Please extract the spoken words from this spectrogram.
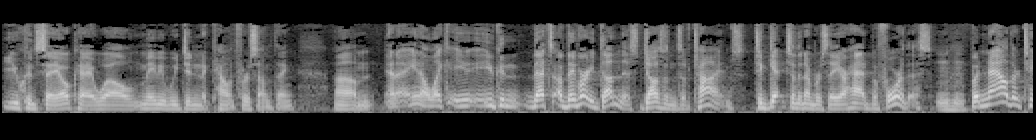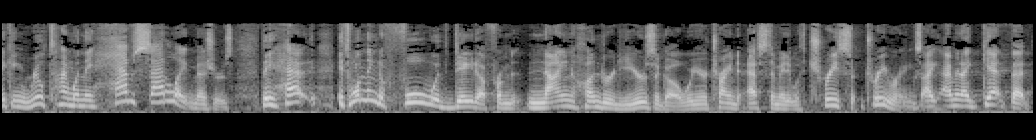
you could say, "Okay, well, maybe we didn't account for something." Um, and you know, like you, you can. That's they've already done this dozens of times to get to the numbers they are had before this. But now they're taking real time when they have satellite measures. They have. It's one thing to fool with data from 900 years ago, where you're trying to estimate it with tree tree rings. I, I mean, I get that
